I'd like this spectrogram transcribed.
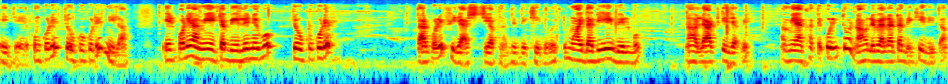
এই যে এরকম করে চৌকো করে নিলাম। এরপরে আমি এটা বেলে নেব চৌকো করে। তারপরে ফিরে আসছি আপনাদের দেখিয়ে দেবো। একটু ময়দা দিয়েই বেলবো, নাহলে আটকে যাবে। আমি এক হাতে করি তো না হলে বেলাটা দেখিয়ে দিতাম।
